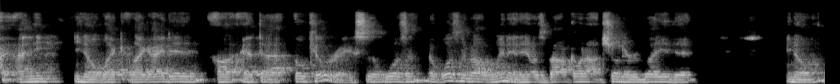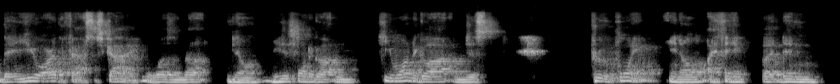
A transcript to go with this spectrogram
I, I, think, you know, like, like I did uh, at that Oak Hill race, it wasn't, it wasn't about winning. It was about going out and showing everybody that, you know, that you are the fastest guy. It wasn't about, you know, you just want to go out and he wanted to go out and just prove a point, you know, I think, but then,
